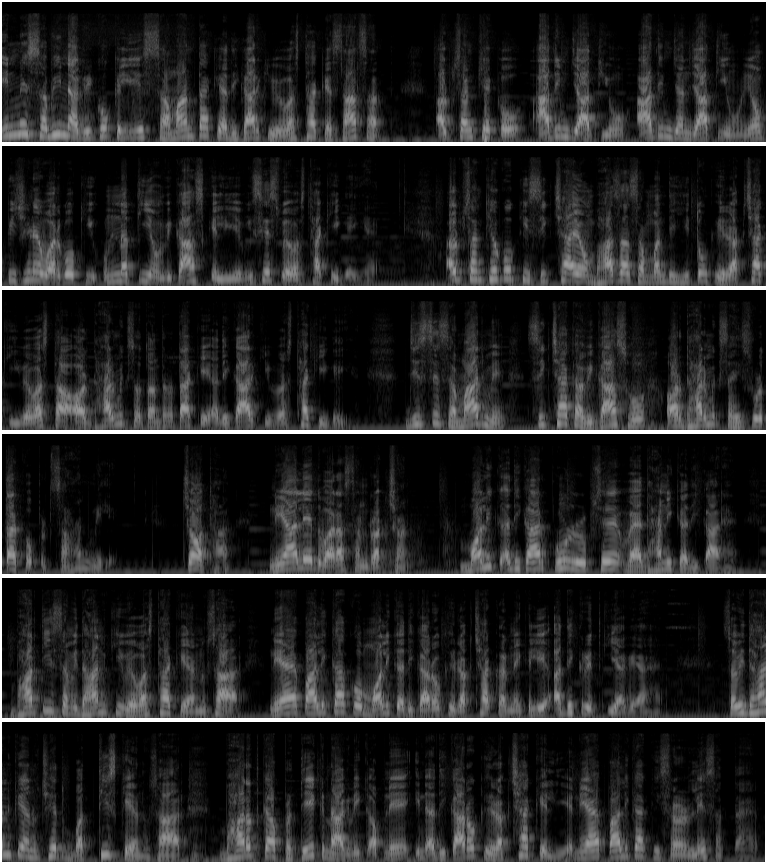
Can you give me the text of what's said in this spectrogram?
इनमें सभी नागरिकों के लिए समानता के अधिकार की व्यवस्था के साथ साथ अल्पसंख्यकों, आदिम जातियों, आदिम जनजातियों एवं पिछड़े वर्गों की उन्नति एवं विकास के लिए विशेष व्यवस्था की गई है। अल्पसंख्यकों की शिक्षा एवं भाषा संबंधी हितों की रक्षा की व्यवस्था और धार्मिक स्वतंत्रता के अधिकार की व्यवस्था की गई है, जिससे समाज में शिक्षा का विकास हो और धार्मिक सहिष्णुता को प्रोत्साहन मिले। चौथा, न्यायालय द्वारा संरक्षण। मौलिक अधिकार पूर्ण रूप से वैधानिक अधिकार है। भारतीय संविधान की व्यवस्था के अनुसार न्यायपालिका को मौलिक अधिकारों की रक्षा करने के लिए अधिकृत किया गया है। संविधान के अनुच्छेद 32 के अनुसार भारत का प्रत्येक नागरिक अपने इन अधिकारों की रक्षा के लिए न्यायपालिका की शरण ले सकता है।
